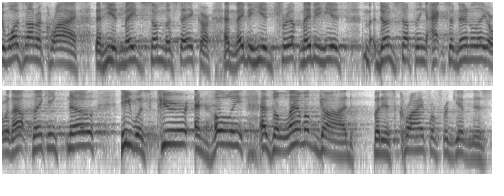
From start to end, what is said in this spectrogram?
It was not a cry that he had made some mistake or and maybe he had tripped, maybe he had done something accidentally or without thinking. No, he was pure and holy as the Lamb of God, but his cry for forgiveness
